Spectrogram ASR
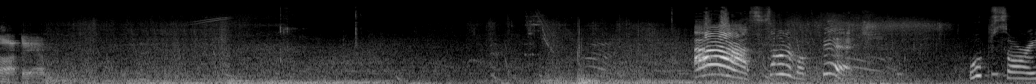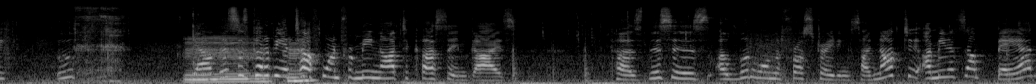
Ah, damn. Sorry. Oops. Now, this is going to be a tough one for me not to cuss in, guys. Because this is a little on the frustrating side. Not to, I mean, it's not bad.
